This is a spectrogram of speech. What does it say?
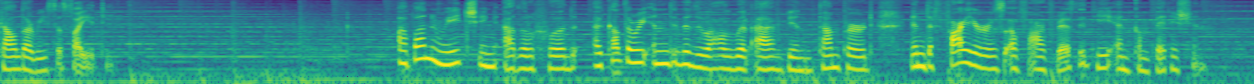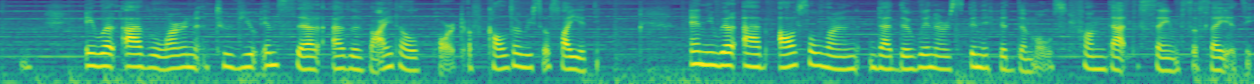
Caldari society. Upon reaching adulthood, a Caldari individual will have been tempered in the fires of adversity and competition he will have learned to view himself as a vital part of Caldari society. And he will have also learned that the winners benefit the most from that same society.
